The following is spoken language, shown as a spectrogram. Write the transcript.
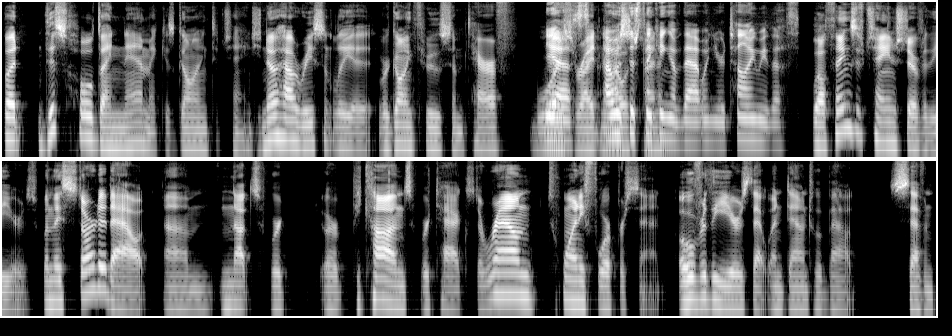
But this whole dynamic is going to change. You know how recently uh, we're going through some tariff wars yes, right now? I was just China? thinking of that when you were telling me this. Well, things have changed over the years. When they started out, um, nuts were or pecans were taxed around 24%. Over the years, that went down to about 7%.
